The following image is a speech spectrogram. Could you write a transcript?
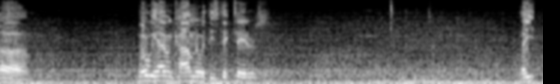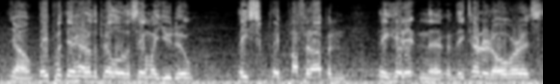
uh, what we have in common with these dictators? They, you know, they put their head on the pillow the same way you do. They they puff it up and they hit it and the, they turn it over. It's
